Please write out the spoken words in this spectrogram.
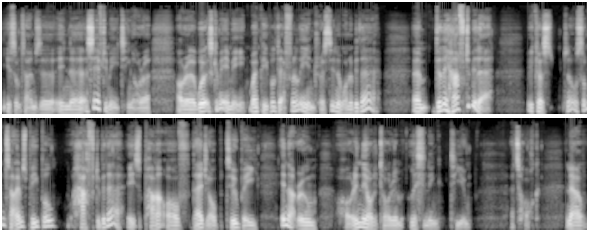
You're sometimes uh, in a safety meeting or a, or a works committee meeting where people are definitely interested and want to be there. Um, do they have to be there? Because you know, sometimes people have to be there. It's part of their job to be in that room or in the auditorium listening to you a talk. Now,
